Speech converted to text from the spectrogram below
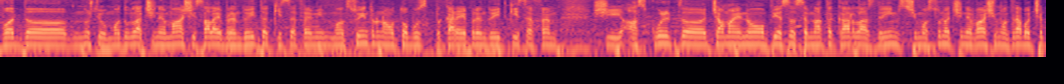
văd, uh, nu știu, mă duc la cinema și sala e branduită Kiss FM, mă sui într-un autobuz pe care e branduit Kiss FM și ascult uh, cea mai nouă piesă semnată Carla's Dreams și mă sună cineva și mă întreabă ce,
